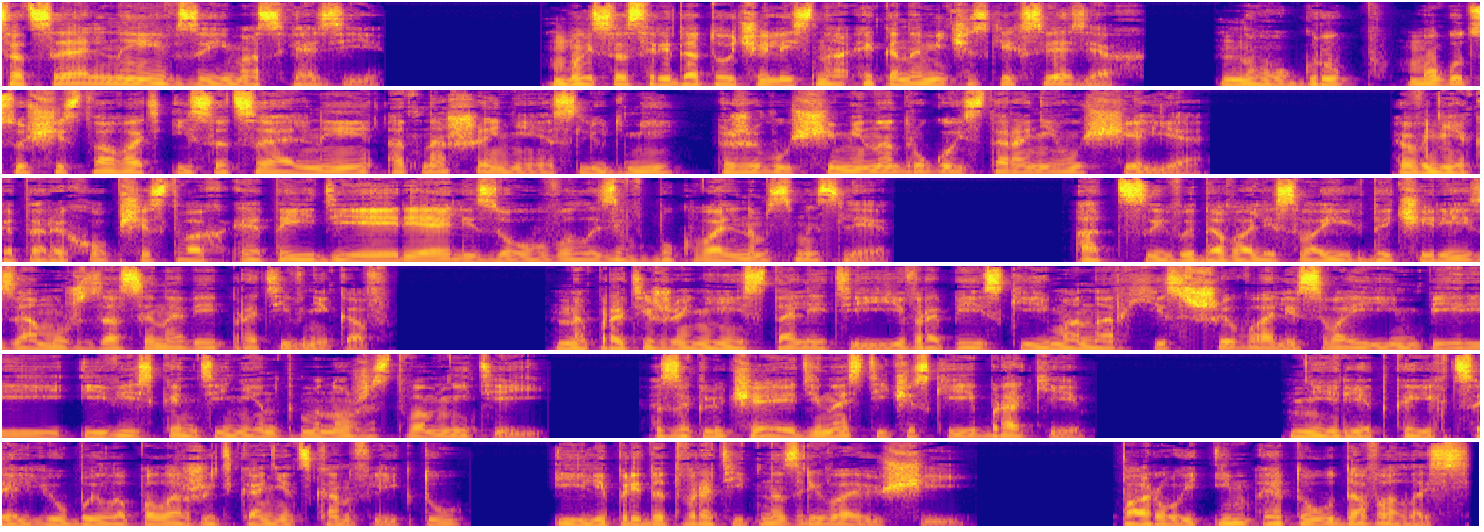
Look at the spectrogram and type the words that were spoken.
Социальные взаимосвязи. Мы сосредоточились на экономических связях, но у групп могут существовать и социальные отношения с людьми, живущими на другой стороне ущелья. В некоторых обществах эта идея реализовывалась в буквальном смысле. Отцы выдавали своих дочерей замуж за сыновей противников. На протяжении столетий европейские монархи сшивали свои империи и весь континент множеством нитей, заключая династические браки. Нередко их целью было положить конец конфликту или предотвратить назревающий. Порой им это удавалось.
